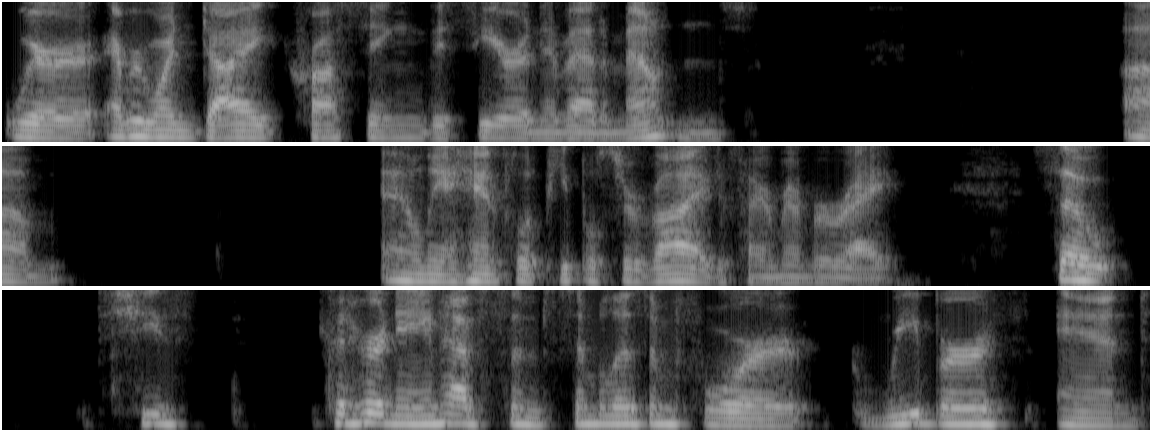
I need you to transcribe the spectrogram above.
where everyone died crossing the Sierra Nevada mountains. Um, and only a handful of people survived, if I remember right. So she's could her name have some symbolism for rebirth and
